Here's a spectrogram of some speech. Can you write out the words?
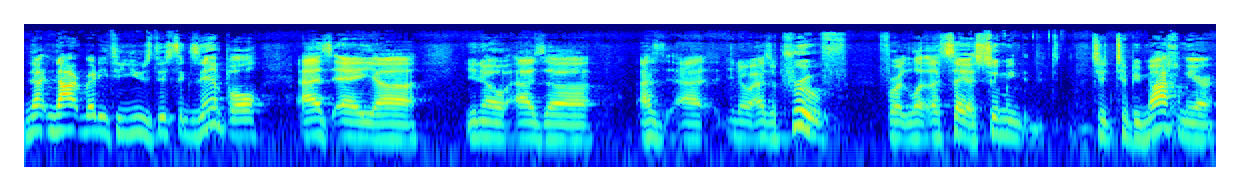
not not ready to use this example as a uh, you know as a as uh, you know as a proof for let- let's say assuming to, to be machmir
